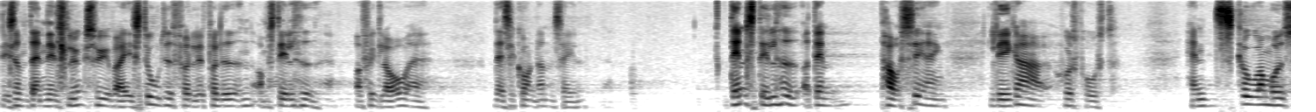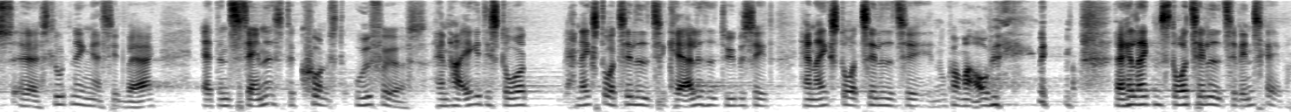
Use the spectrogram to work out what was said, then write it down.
Ligesom da Niels Lyngsø var i studiet for, forleden om stillhed, og fik lov at lade sekunderne tale. Den stillhed og den pausering ligger hos Proust. Han skriver mod øh, slutningen af sit værk, at den sandeste kunst udføres. Han har ikke det store han har ikke stor tillid til kærlighed dybest set. Han har ikke stor tillid til, nu kommer afviklingen, han har heller ikke en stor tillid til venskaber.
